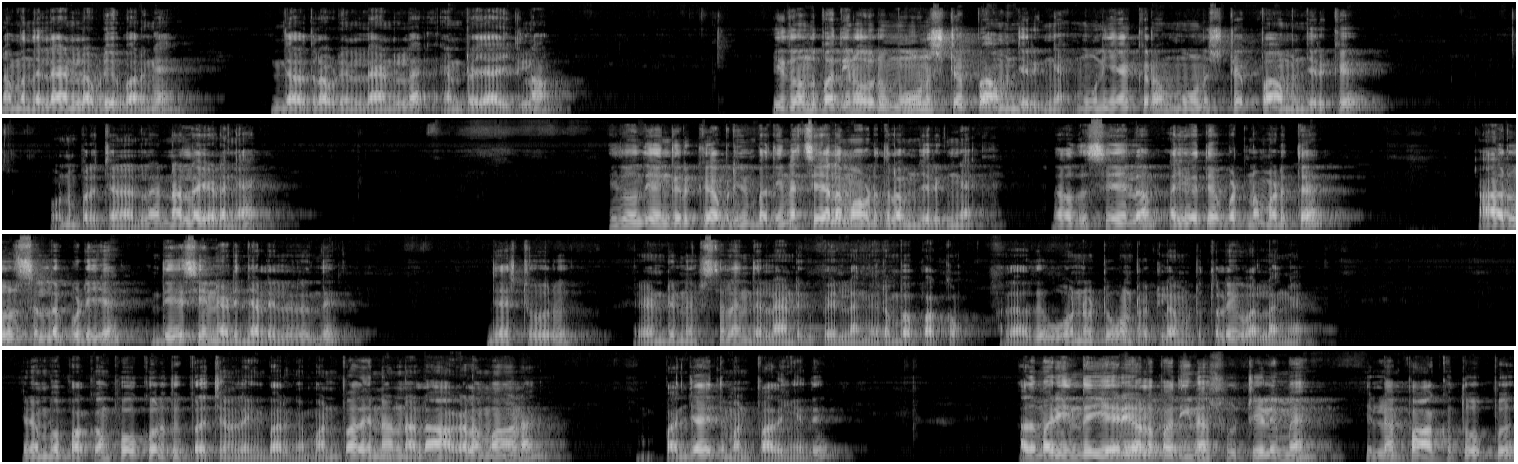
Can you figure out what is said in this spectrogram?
நம்ம இந்த லேண்டில் அப்படியே பாருங்கள் இந்த இடத்துல அப்படியே லேண்டில் என்ட்ரி ஆகிக்கலாம் இது வந்து பார்த்திங்கன்னா ஒரு மூணு ஸ்டெப்பு அமைஞ்சிருக்குங்க. மூணு ஏக்கரும் மூணு ஸ்டெப்பு அமைஞ்சிருக்கு. ஒன்றும் பிரச்சனை இல்லை. நல்ல இடங்க. இது வந்து எங்கே இருக்குது அப்படின்னு பார்த்தீங்கன்னா சேலம் மாவட்டத்தில் அமைஞ்சிருக்குங்க. அதாவது சேலம் அயோத்தியாப்பட்டினம் அடுத்த அரூர் செல்லக்கூடிய தேசிய நெடுஞ்சாலையிலிருந்து ஜஸ்ட் ஒரு ரெண்டு நிமிஷத்தில் இந்த லேண்டுக்கு போயிடலாங்க. ரொம்ப பக்கம். அதாவது ஒன்று டு ஒன்றரை கிலோமீட்டர் தொலைவு வரலாங்க. ரொம்ப பக்கம் போக்குவரத்துக்கு பிரச்சனை இல்லைங்க பாருங்கள் மண் பாதைன்னா நல்லா அகலமான பஞ்சாயத்து மண் பாதைங்க இது. அது மாதிரி இந்த ஏரியாவில் பார்த்திங்கன்னா சுற்றிலுமே எல்லாம் பாக்கு தோப்பு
